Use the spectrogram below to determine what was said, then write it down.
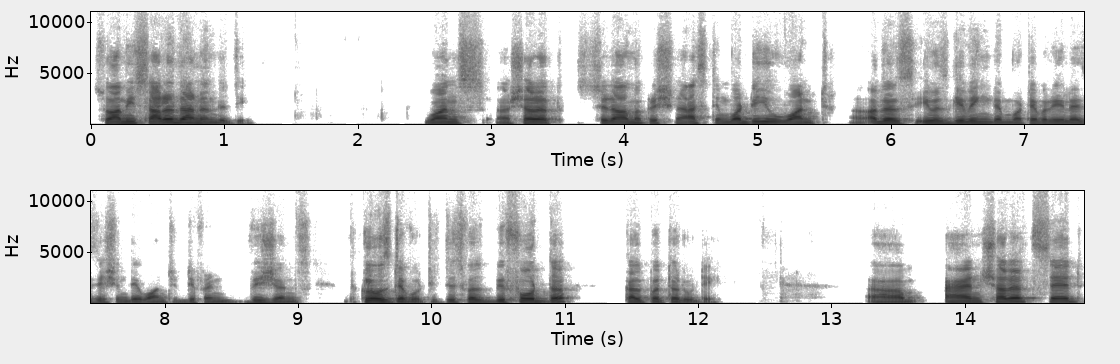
Swami Saradanandaji. Once uh, Sharat, Sri Ramakrishna asked him, What do you want? Uh, others, he was giving them whatever realization they wanted, different visions, the close devotees. This was before the Kalpataru day. Um, and Sharat said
